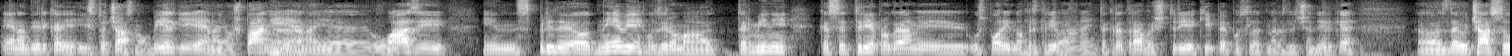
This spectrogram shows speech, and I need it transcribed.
Ena dirka je istočasno v Belgiji, ena je v Španiji, Ja, ja. yeah. ena je v Aziji. In pridejo dnevi oziroma termini, ki se trije programi usporedno prekrivajo. Ne? In takrat rabiš tri ekipe poslati na različne dirke. Uh, zdaj v času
